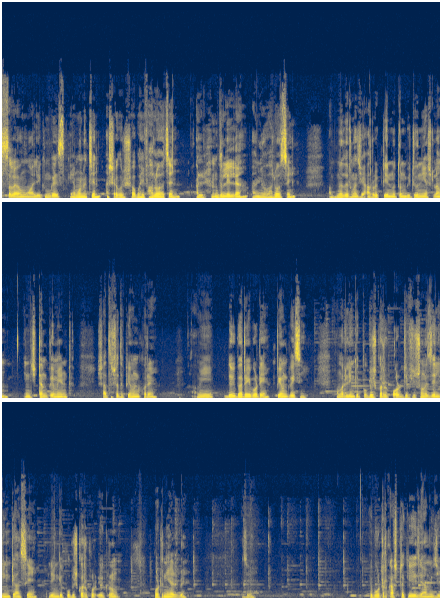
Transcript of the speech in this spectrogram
আসসালামু আলাইকুম গাইজ কেমন আছেন? আশা করি সবাই ভালো আছেন। আলহামদুলিল্লাহ, আমিও ভালো আছি। আপনাদের মাঝে আরও একটি নতুন ভিডিও নিয়ে আসলাম ইনস্ট্যান্ট পেমেন্ট সাথে সাথে পেমেন্ট করে। আমি দুইবার এই বোর্ডে পেমেন্ট পেয়েছি। আমার লিঙ্কে প্রবেশ করার পর ডিসক্রিপশনে যে লিঙ্কটা আছে লিঙ্কে প্রবেশ করার পর এরকম বোর্ডে নিয়ে আসবে। যে, এই বোর্ডের কাজটা কি? যে, আমি যে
